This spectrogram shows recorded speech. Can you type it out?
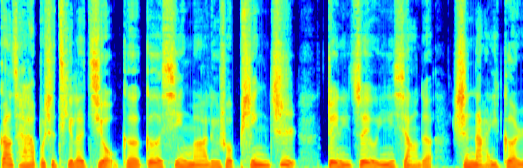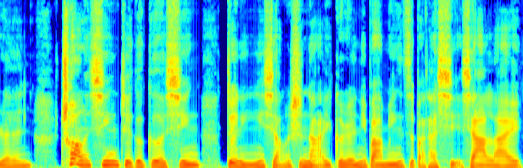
刚才他不是提了九个个性吗？例如说，品质对你最有影响的是哪一个人？创新这个个性对你影响的是哪一个人？你把名字把它写下来。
